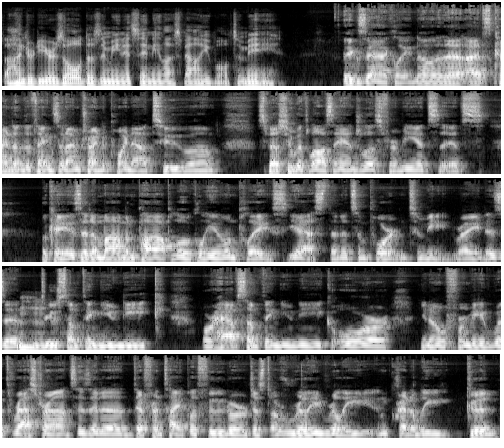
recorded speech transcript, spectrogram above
100 years old doesn't mean it's any less valuable to me. Exactly. No, and that, that's kind of the things that I'm trying to point out too. Um, especially with Los Angeles, for me, it's it's okay. Is it a mom and pop, locally owned place? Yes, then it's important to me, right? Is it mm-hmm. do something unique or have something unique, or you know, for me with restaurants, is it a different type of food or just a really, really incredibly good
